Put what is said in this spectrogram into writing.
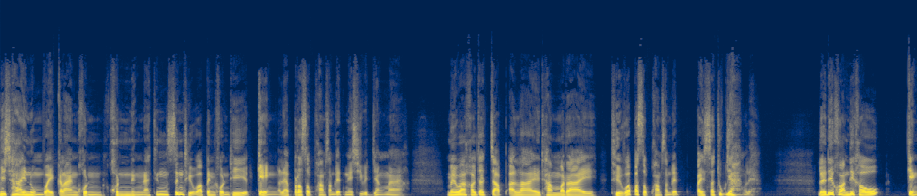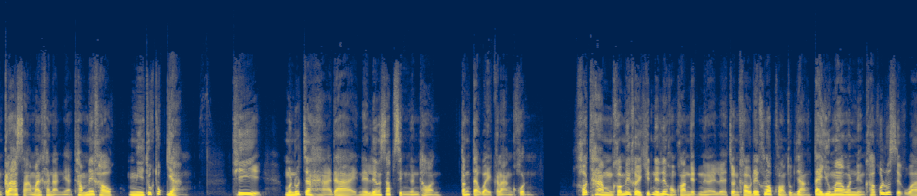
มีชายหนุ่มวัยกลางคนคนหนึ่งนะซึ่งซึ่งถือว่าเป็นคนที่เก่งและประสบความสำเร็จในชีวิตอย่างมาก ไม่ว่าเขาจะจับอะไรทำอะไร ถือว่าประสบความสำเร็จไปซะทุกอย่างเลย และด้วยความที่เขาเก่งกล้าสามารถขนาดนี้ทำให้เขามีทุกๆอย่าง ที่มนุษย์จะหาได้ในเรื่องทรัพย์สินเงินทองตั้งแต่วัยกลางคน เขาทำเขาไม่เคยคิดในเรื่องของความเหน็ดเหนื่อยเลย จนเขาได้ครอบครองทุกอย่าง แต่อยู่มาวันหนึ่งเขาก็รู้สึกว่า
